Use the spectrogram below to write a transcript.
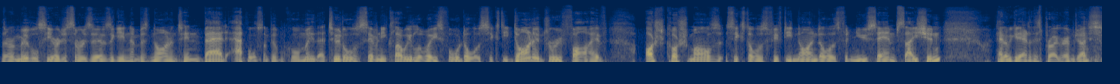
the removals here are just the reserves again, numbers 9 and 10. Bad Apple, some people call me that, $2.70. Chloe Louise, $4.60. Dinah Drew, 5 Oshkosh Miles, $6.50. $9 for New Sensation. How do we get out of this program, Jace?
